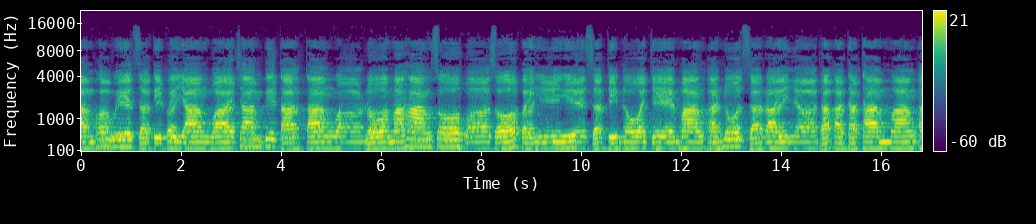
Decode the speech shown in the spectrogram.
ามภวิสติพยังวาชัมพิตาตังวาโลมหังโสวาโสปหิสติโนเจมังอนุสรายยาตอัตธรรมังอ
